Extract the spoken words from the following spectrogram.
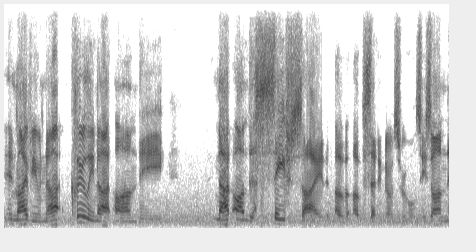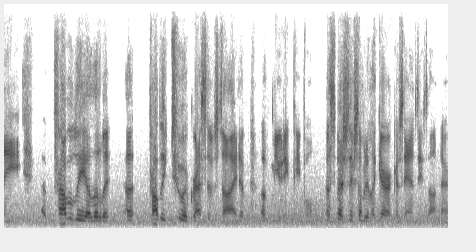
in my view, not clearly not on the not on the safe side of, of setting those rules. He's on the uh, probably a little bit, uh, probably too aggressive side of, of muting people, especially if somebody like Erika Sanzi's on there.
